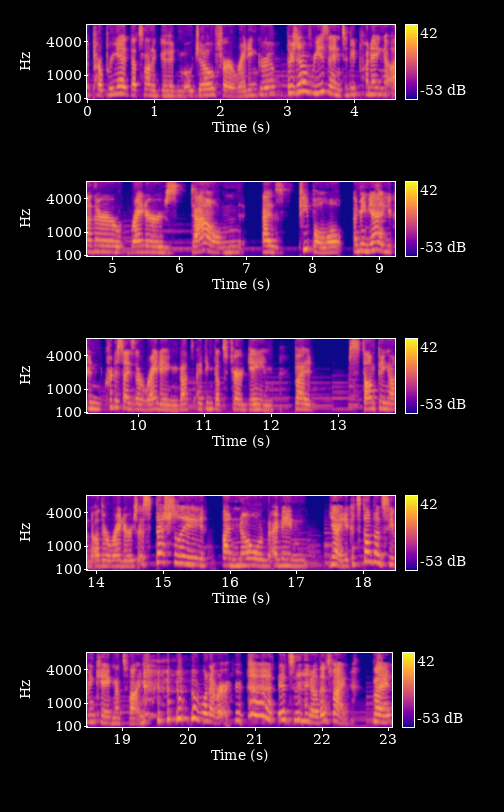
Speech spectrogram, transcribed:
appropriate. That's not a good mojo for a writing group. There's no reason to be putting other writers down as people. I mean, yeah, you can criticize their writing. That's I think that's fair game, but stomping on other writers, especially unknown. I mean, yeah, you could stomp on Stephen King, that's fine. Whatever. It's you know, that's fine. But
